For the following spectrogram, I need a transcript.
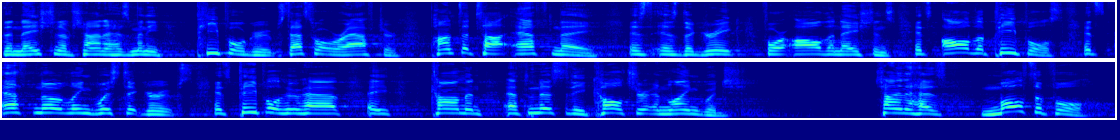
The nation of China has many people groups. That's what we're after. Panta ta ethne is, is the Greek for all the nations. It's all the peoples. It's ethno linguistic groups. It's people who have a common ethnicity, culture, and language. China has multiple,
